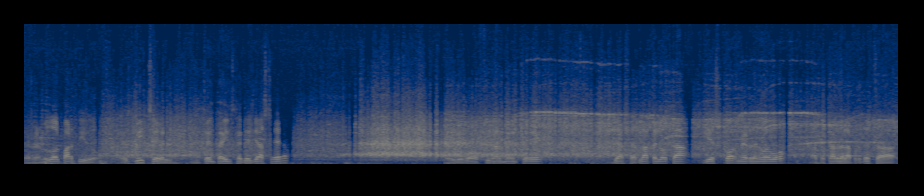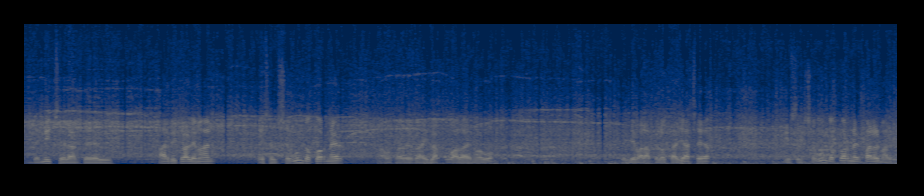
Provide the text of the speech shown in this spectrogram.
Se reanudó el partido. Es Mitchell. Intenta irse de Yasser. Le llegó finalmente Yasser la pelota y es córner de nuevo, a pesar de la protesta de Mitchell ante el árbitro alemán. Es el segundo córner. Vamos a ver ahí la jugada de nuevo. Se lleva la pelota Yasser. Y es el segundo córner para el Madrid.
